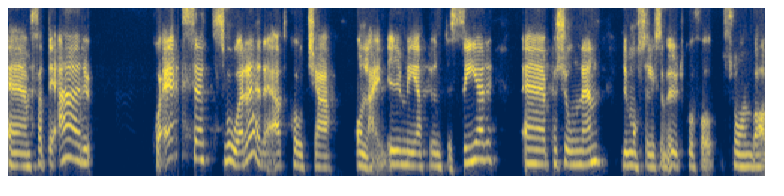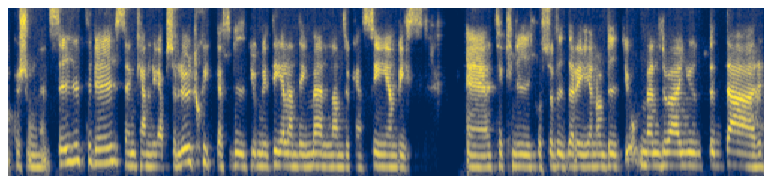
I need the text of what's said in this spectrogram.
Eh, för att det är på ett sätt svårare att coacha online i och med att du inte ser eh, personen. Du måste liksom utgå från vad personen säger till dig. Sen kan det absolut skickas videomeddelande emellan. Du kan se en viss eh, teknik och så vidare genom video. Men du är ju inte där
